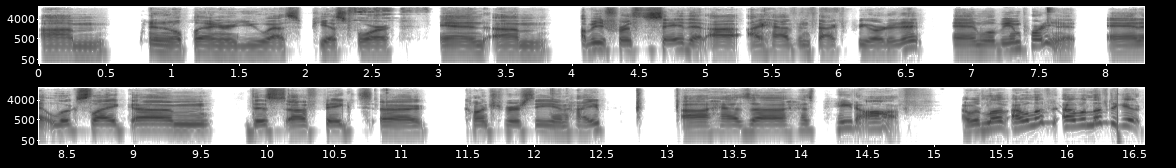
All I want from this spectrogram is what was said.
um, and it'll play on your US PS4. And um, I'll be the first to say that uh, I have in fact pre ordered it, and will be importing it. And it looks like um, this uh, faked uh, controversy and hype uh, has uh, has paid off. I would love I would love I would love to get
